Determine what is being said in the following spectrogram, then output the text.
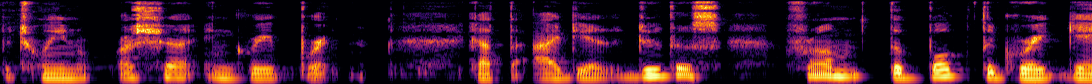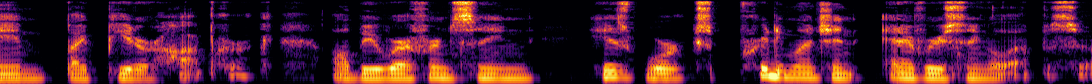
between Russia and Great Britain. Got the idea to do this from the book The Great Game by Peter Hopkirk. I'll be referencing his works pretty much in every single episode.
